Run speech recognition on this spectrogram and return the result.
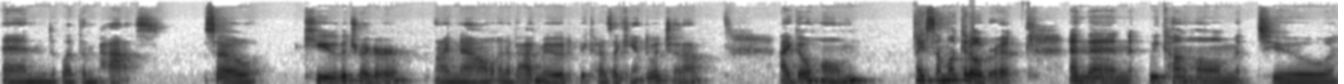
and let them pass. So, cue the trigger. I'm now in a bad mood because I can't do a chin up. I go home. I somewhat get over it. And then we come home to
